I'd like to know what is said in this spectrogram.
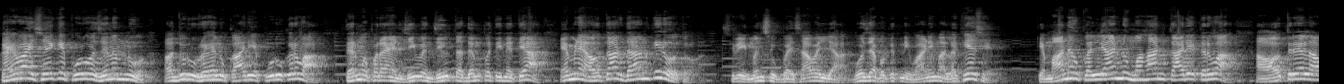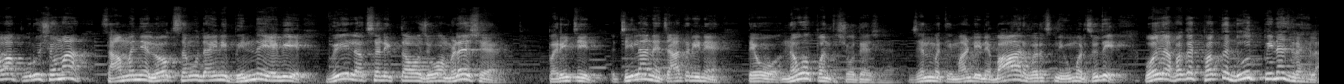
કહેવાય છે કે પૂર્વ જન્મનું અધૂરું રહેલું કાર્ય પૂરું કરવા ધર્મપરાયણ જીવન જીવતા દંપતીને ત્યાં એમણે અવતાર ધારણ કર્યો હતો. શ્રી મનસુખભાઈ સાવલિયા ભોજા ભગતની વાણીમાં લખે છે કે માનવ કલ્યાણનું મહાન કાર્ય કરવા આ અવતરેલ આવા પુરુષોમાં સામાન્ય લોક સમુદાયની ભિન્ન એવી વિલક્ષણિકતાઓ જોવા મળે છે. પરિચિત ચીલાને ચાતરીને તેઓ નવો પંથ શોધે છે. જન્મથી માંડીને બાર વર્ષની ઉંમર સુધી ભોજા ભગત ફક્ત દૂધ પીને જ રહેલા.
